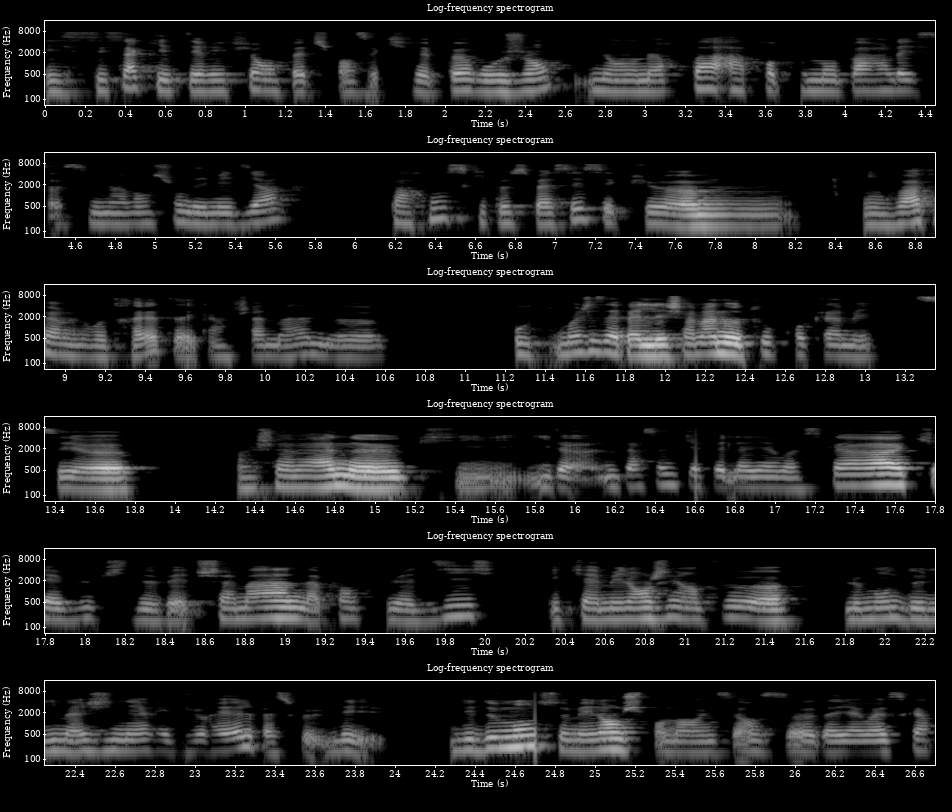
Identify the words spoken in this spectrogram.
et c'est ça qui est terrifiant en fait, je pense, et qui fait peur aux gens. Mais on meurt pas à proprement parler, ça c'est une invention des médias. Par contre, ce qui peut se passer, c'est que euh, on va faire une retraite avec un chaman. Euh, moi, je les appelle les chamans autoproclamés. C'est euh, un chaman qui, il a une personne qui a fait de l'ayahuasca, qui a vu qu'il devait être chaman, la plante lui a dit, et qui a mélangé un peu le monde de l'imaginaire et du réel, parce que les, les deux mondes se mélangent pendant une séance d'ayahuasca.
